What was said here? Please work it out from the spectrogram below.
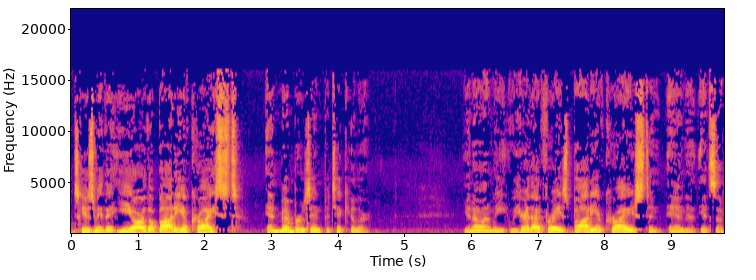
excuse me, that ye are the body of Christ and members in particular. You know, and we, we hear that phrase "body of Christ," and, and it's a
